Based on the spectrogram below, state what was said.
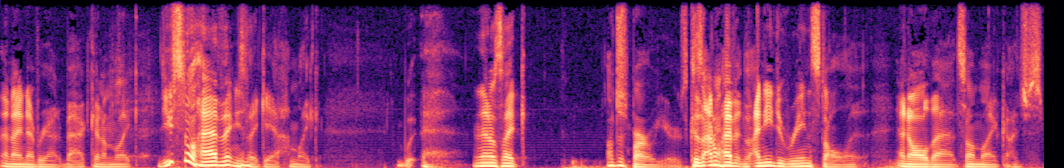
and I never got it back. And I'm like, "Do you still have it?" And he's like, "Yeah." I'm like, and then I was like, "I'll just borrow yours because I don't have it. I need to reinstall it and all that." So I'm like, "I just."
